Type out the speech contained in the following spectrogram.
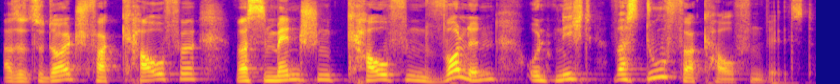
Also zu Deutsch, verkaufe, was Menschen kaufen wollen und nicht, was du verkaufen willst.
